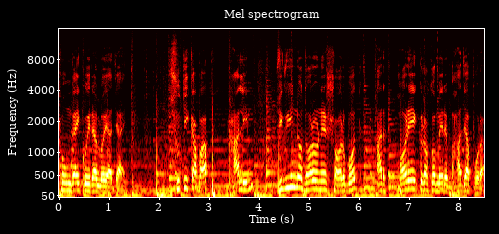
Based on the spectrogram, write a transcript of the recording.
ঠোঙ্গাই কইরা লয়া যায়। সুতি কাবাব হালিম বিভিন্ন ধরনের শরবত আর হরেক রকমের ভাজা পোড়া।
